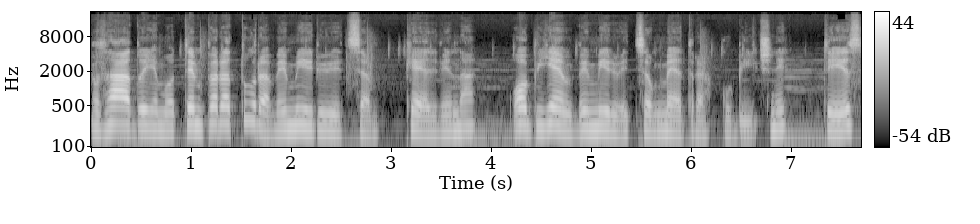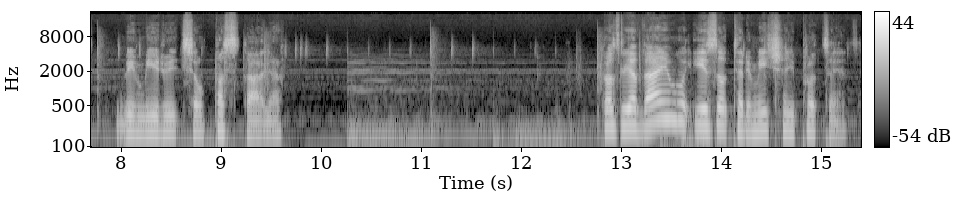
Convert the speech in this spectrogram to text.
Згадуємо, температура вимірюється Кельвіна, об'єм вимірюється в метрах кубічних, тиск вимірюється в пасталях. Розглядаємо ізотермічний процес.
